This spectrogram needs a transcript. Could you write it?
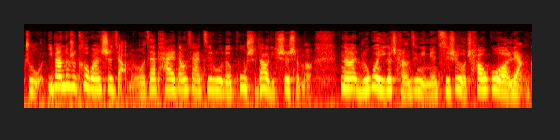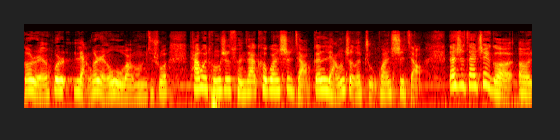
主一般都是客观视角嘛，我在拍当下记录的故事到底是什么。那如果一个场景里面其实有超过两个人或者两个人物吧，我们就说它会同时存在客观视角跟两者的主观视角。但是在这个呃。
